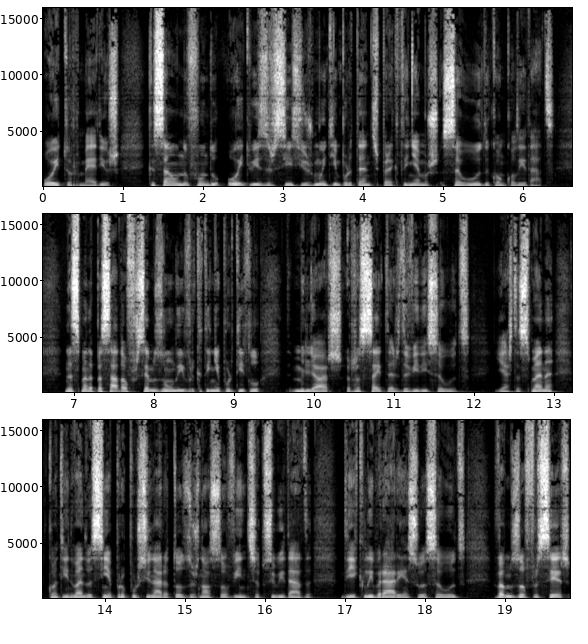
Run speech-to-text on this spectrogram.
oito remédios, que são, no fundo, oito exercícios muito importantes para que tenhamos saúde com qualidade. Na semana passada oferecemos um livro que tinha por título Melhores Receitas de Vida e Saúde. E esta semana, continuando assim a proporcionar a todos os nossos ouvintes a possibilidade de equilibrarem a sua saúde, vamos oferecer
